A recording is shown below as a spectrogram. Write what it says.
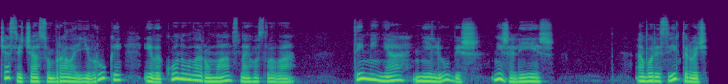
час від часу брала її в руки і виконувала романс на його слова. Ти мене не любиш, не жалієш. А Борис Вікторович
